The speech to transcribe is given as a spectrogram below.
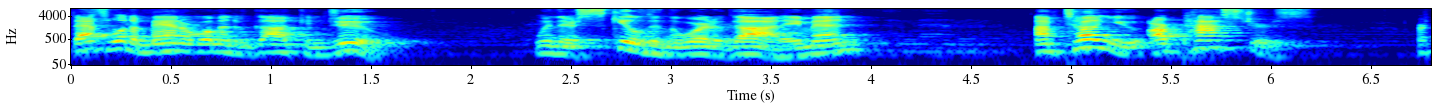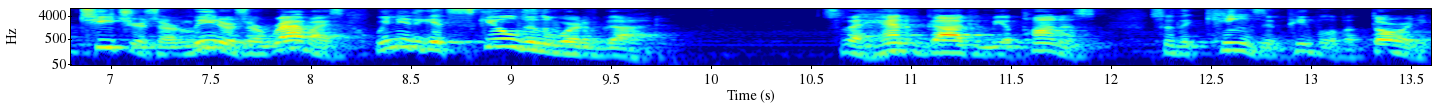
That's what a man or woman of God can do when they're skilled in the Word of God. Amen? Amen. I'm telling you, our pastors, our teachers, our leaders, our rabbis, we need to get skilled in the Word of God so the hand of God can be upon us, so that kings and people of authority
